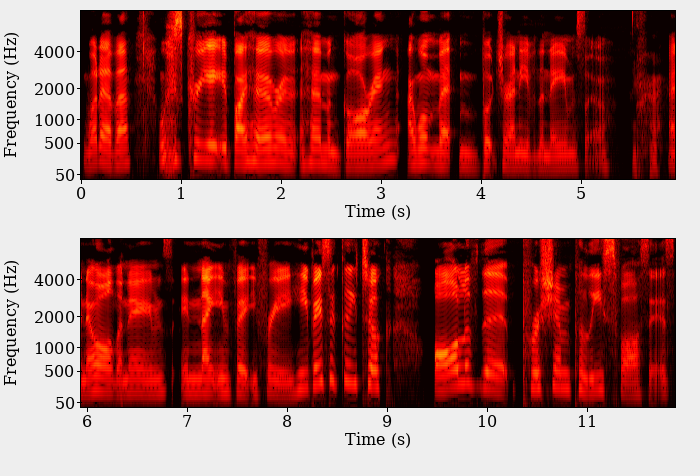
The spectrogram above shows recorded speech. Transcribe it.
whatever, was created by Hermann, Hermann Göring. I won't butcher any of the names though. I know all the names. In 1933, he basically took all of the Prussian police forces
